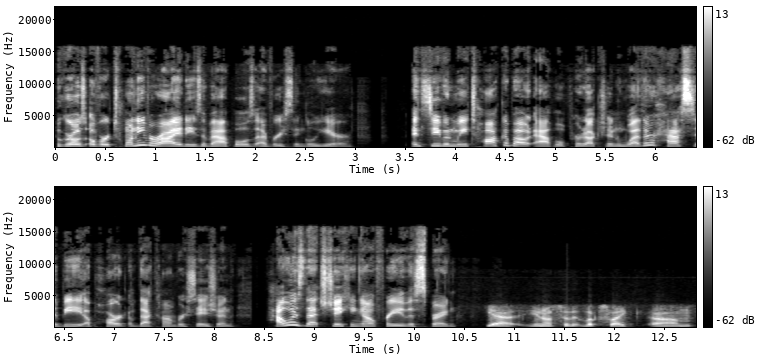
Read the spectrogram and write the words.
who grows over 20 varieties of apples every single year. And Steve, when we talk about apple production, weather has to be a part of that conversation. How is that shaking out for you this spring? Yeah, you know, so it looks like um,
